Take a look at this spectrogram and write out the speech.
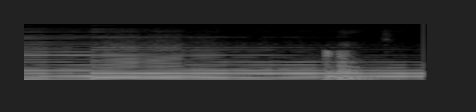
प्रणाम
